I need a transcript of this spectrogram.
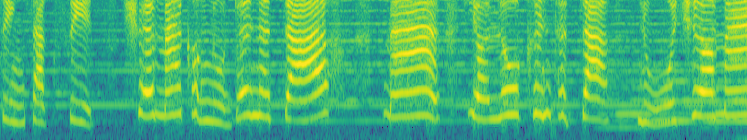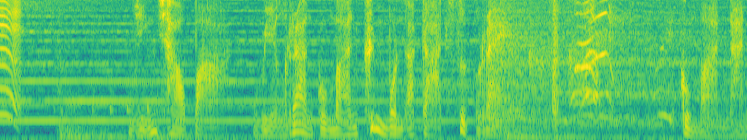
สิ่งศักดิ์สิทธิ์ช่วยแม่ของหนูด้วยนะจ๊ะ แม่อย่าลูกขึ้นเถอะจ้ะหนูเชื่อแม่ หญิงชาวป่าเหวี่ยงร่างกุมารขึ้นบนอากาศสุดแรง กุมารนั้น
